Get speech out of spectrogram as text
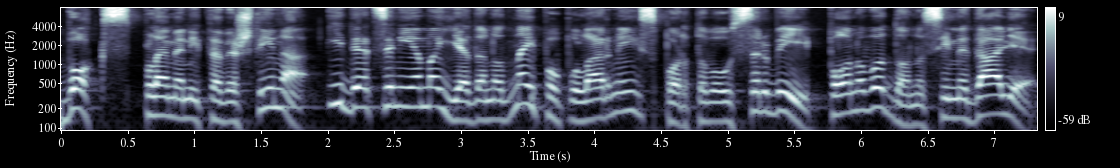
Boks, plemenita veština i decenijama jedan od najpopularnijih sportova u Srbiji, ponovo donosi medalje.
